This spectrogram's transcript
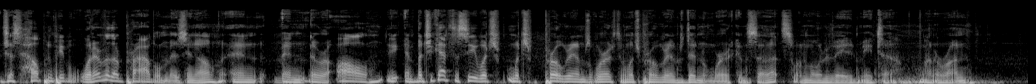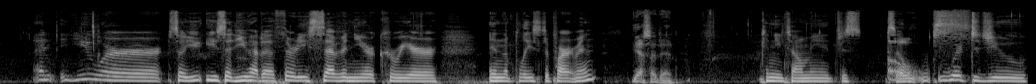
just helping people, whatever their problem is, you know, and and they were all, but you got to see which which programs worked and which programs didn't work, and so that's what motivated me to want to run. and you were so you, you said you had a 37 year career in the police department. Yes, I did. Can you tell me just so Oh. where did you?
